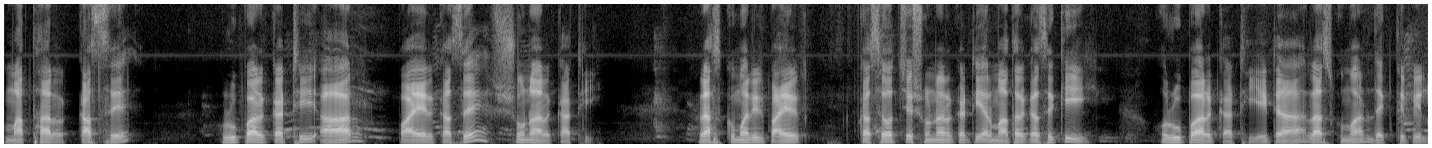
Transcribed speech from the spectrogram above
মাথার কাছে রূপার কাঠি আর পায়ের কাছে সোনার কাঠি। রাজকুমারীর পায়ের কাছে হচ্ছে সোনার কাঠি আর মাথার কাছে কি? রূপার কাঠি। এটা রাজকুমার দেখতে পেল।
